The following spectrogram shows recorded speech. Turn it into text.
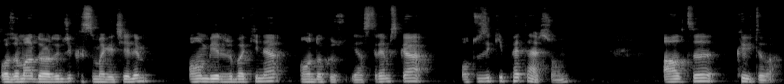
O zaman dördüncü kısma geçelim. 11 Rybakina, 19 Yastremska, 32 Peterson, 6 Kvitova.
